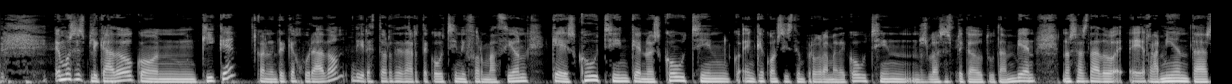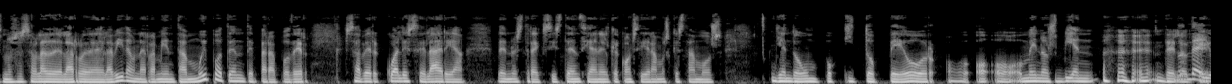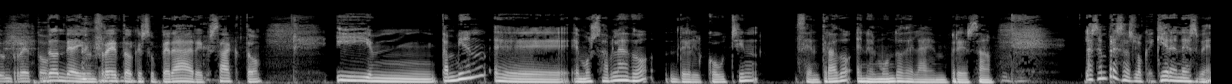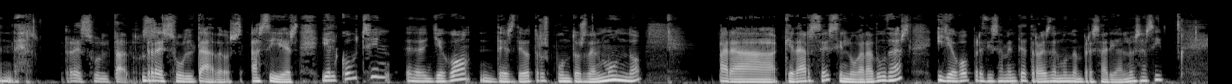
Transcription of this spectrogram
Hemos explicado con Quique, con Enrique Jurado, director de Darte Coaching y Formación, qué es coaching, qué no es coaching, en qué consiste un programa de coaching, nos lo has explicado tú también, nos has dado herramientas, nos has hablado de la rueda de la vida, una herramienta muy potente para poder saber cuál es el área de nuestra existencia en el que consideramos que estamos yendo un poquito peor o, menos bien de lo ¿Dónde hay un reto? Donde hay un reto que superar, exacto. Y mm, también eh, hemos hablado del coaching centrado en el mundo de la empresa. Las empresas lo que quieren es vender. Resultados. Resultados, así es. Y el coaching eh, llegó desde otros puntos del mundo para quedarse, sin lugar a dudas, y llegó precisamente a través del mundo empresarial, ¿no es así?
